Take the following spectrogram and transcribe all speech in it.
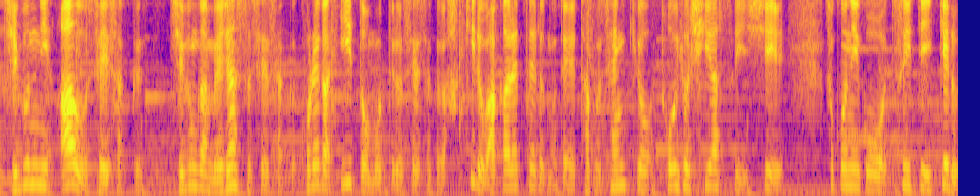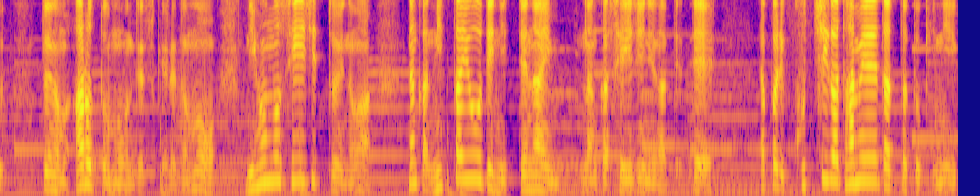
自分に合う政策自分が目指す政策これがいいと思ってる政策がはっきり分かれてるので多分選挙投票しやすいしそこにこうついていけるというのもあると思うんですけれども日本の政治というのはなんか似たようで似てないなんか政治になっててやっぱりこっちがダメだった時に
